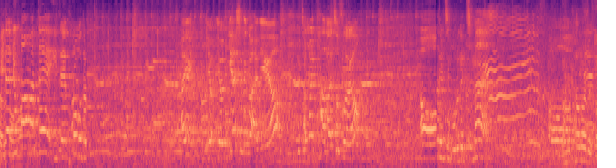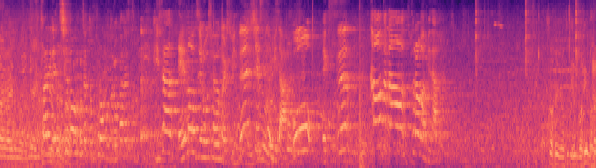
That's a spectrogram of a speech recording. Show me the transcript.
일단 6번 문제 이제 풀어보도록. 아유 여- 연기하시는 거 아니에요? 정말 다 맞췄어요? 어 될지 모르겠지만 어. 파마제 가는 거는 빠르게 7번 문제 또 풀어보도록 하겠습니다. 비상 에너지로 사용할 수 있는 시스템이다. 5, X, 카운트다운 들어갑니다. 용태 머리 말아.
